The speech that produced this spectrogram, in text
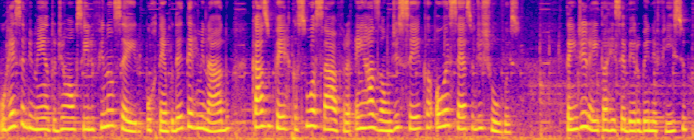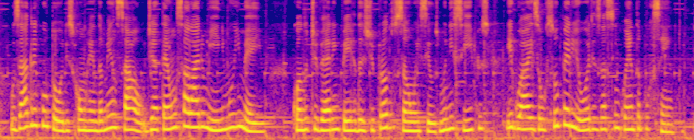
o recebimento de um auxílio financeiro por tempo determinado caso perca sua safra em razão de seca ou excesso de chuvas. Tem direito a receber o benefício os agricultores com renda mensal de até um salário mínimo e meio, quando tiverem perdas de produção em seus municípios iguais ou superiores a 50%.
